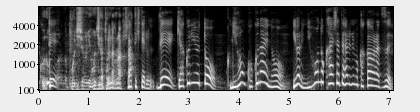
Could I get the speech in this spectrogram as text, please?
グローバルのポジションを日本人が取れなくなってきた。なってきてる。で逆に言うと日本国内のいわゆる日本の会社であるにもかかわらず、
